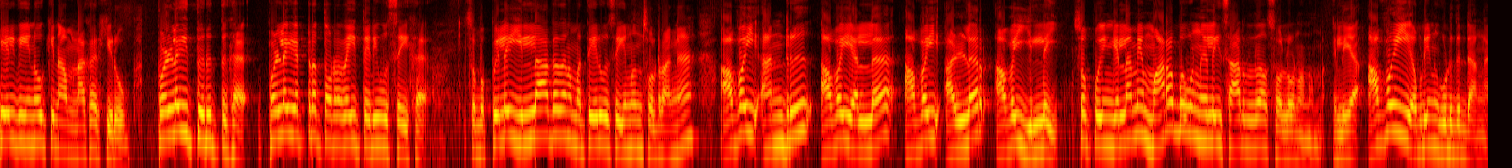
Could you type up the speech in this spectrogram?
கேள்வியை நோக்கி நாம் நகர்கிறோம். பிழை திருத்துக பிழையற்ற தொடரை தெரிவு செய்க. ஸோ இப்போ பிழை இல்லாததை நம்ம தேர்வு செய்யணும்னு சொல்கிறாங்க அவை அன்று அவை அல்ல அவை அல்லர் அவை இல்லை. ஸோ இப்போ இங்கே எல்லாமே மரபு நிலை சார்ந்து தான் சொல்லணும் நம்ம இல்லையா? அவை அப்படின்னு கொடுத்துட்டாங்க.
